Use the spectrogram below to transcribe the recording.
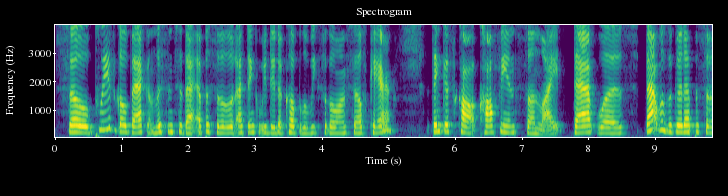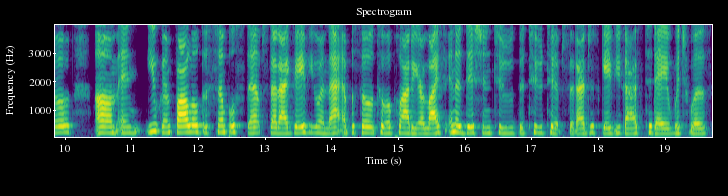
so please go back and listen to that episode. I think we did a couple of weeks ago on self care. Think it's called Coffee and Sunlight. That was that was a good episode. Um, and you can follow the simple steps that I gave you in that episode to apply to your life, in addition to the two tips that I just gave you guys today, which was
